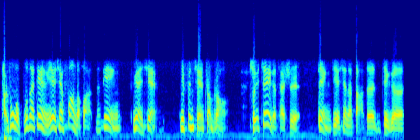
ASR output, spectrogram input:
他如果不在电影院线放的话，那电影院线一分钱也赚不着，所以这个才是电影界现在打的这个，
